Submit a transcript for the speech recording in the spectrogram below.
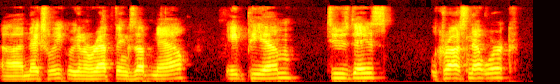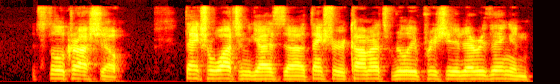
uh, next week. We're going to wrap things up now. 8 p.m. Tuesdays, Lacrosse Network. It's the Lacrosse Show. Thanks for watching, guys. Uh, thanks for your comments. Really appreciate everything and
